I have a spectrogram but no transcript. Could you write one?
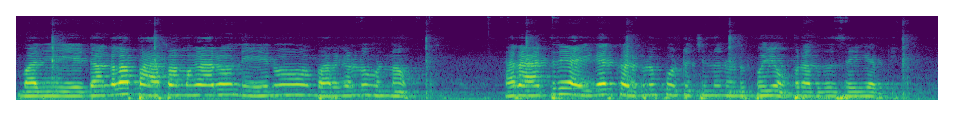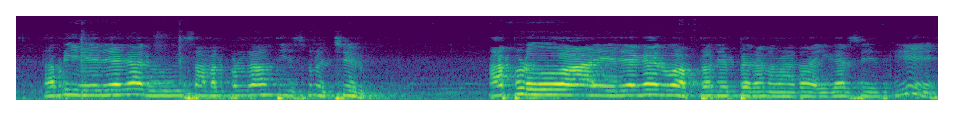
మరి దొంగల పాపమ్మ గారు నేను బరగళ్ళు ఉన్నాం. ఆ రాత్రి అయ్యగారి కడుపులో పొట్టొచ్చిందని ఉండిపోయాం ప్రభుదశయ్య గారికి. అప్పుడు ఏరియా గారు సమర్పణరావు తీసుకుని వచ్చారు. అప్పుడు ఆ ఏరియా గారు అప్పుడు చెప్పారన్నమాట అయ్యగారి చేతికి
